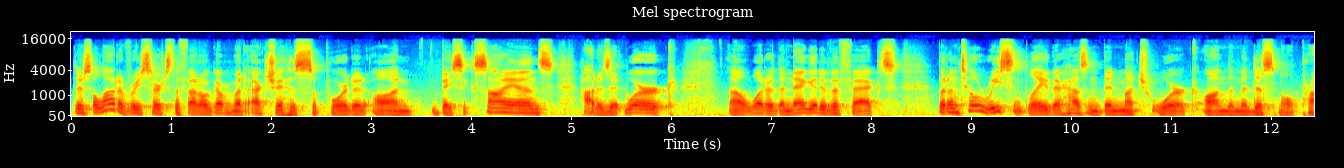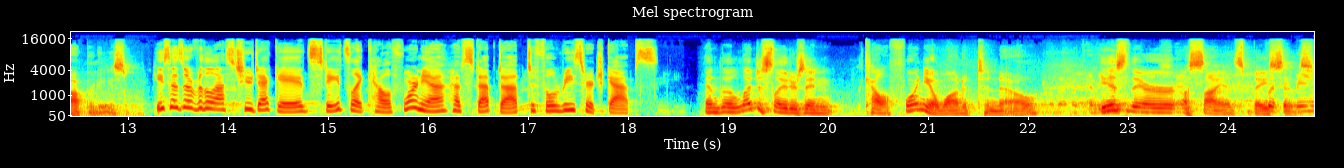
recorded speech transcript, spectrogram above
There's a lot of research the federal government actually has supported on basic science, how does it work, uh, what are the negative effects, but until recently there hasn't been much work on the medicinal properties. He says over the last two decades, states like California have stepped up to fill research gaps. And the legislators in California wanted to know is there a science basis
